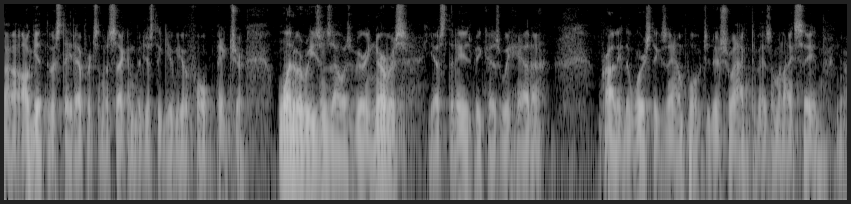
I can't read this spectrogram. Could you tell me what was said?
uh, I'll get to the state efforts in a second, but just to give you a full picture, one of the reasons I was very nervous yesterday is because we had a probably the worst example of judicial activism, and I say it, you know,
